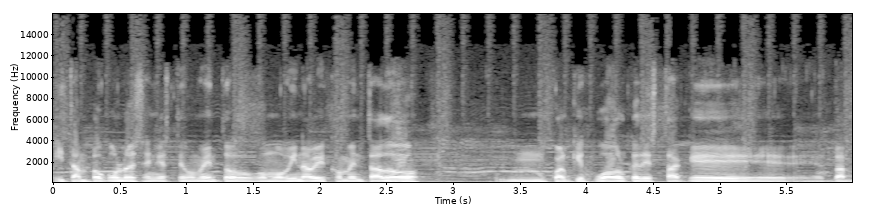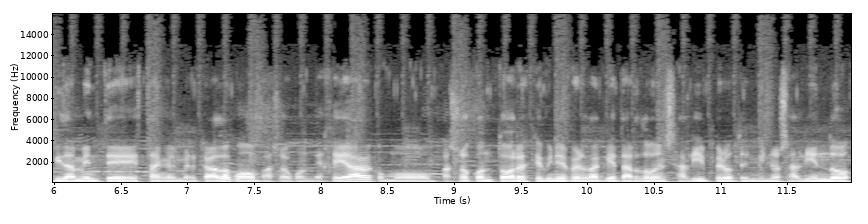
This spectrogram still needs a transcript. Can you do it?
y tampoco lo es en este momento. Como bien habéis comentado, mm, cualquier jugador que destaque eh, rápidamente está en el mercado, como pasó con De Gea, como pasó con Torres, que bien es verdad que tardó en salir, pero terminó saliendo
